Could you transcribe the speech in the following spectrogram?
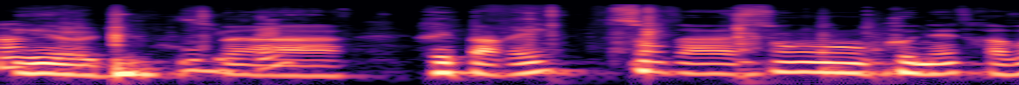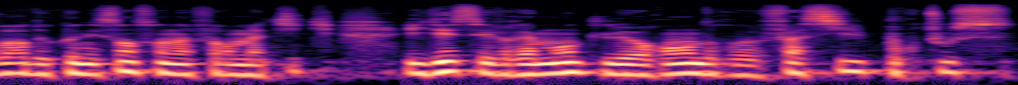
euh, du coup bah, réparer sans, sans connaître, avoir de connaissances en informatique. L'idée c'est vraiment de le rendre facile pour tous.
